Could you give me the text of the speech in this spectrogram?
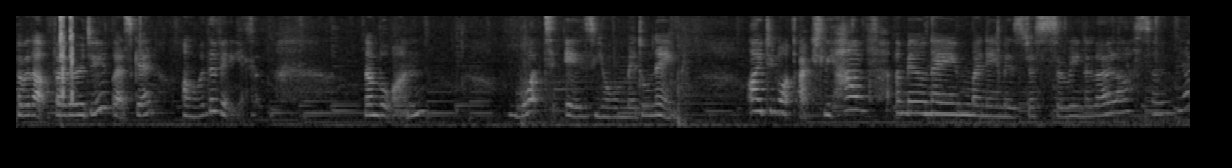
and without further ado let's get on with the video. Number one, what is your middle name? I do not actually have a middle name, my name is just Serena Lola so yeah.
